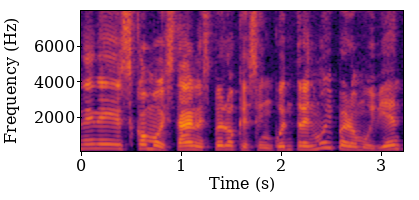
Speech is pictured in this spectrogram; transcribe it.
nenes? ¿Cómo están? Espero que se encuentren muy pero muy bien.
